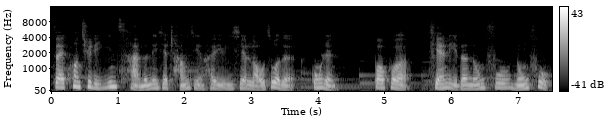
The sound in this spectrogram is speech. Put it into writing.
在矿区里阴惨的那些场景，还有一些劳作的工人，包括田里的农夫、农妇，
